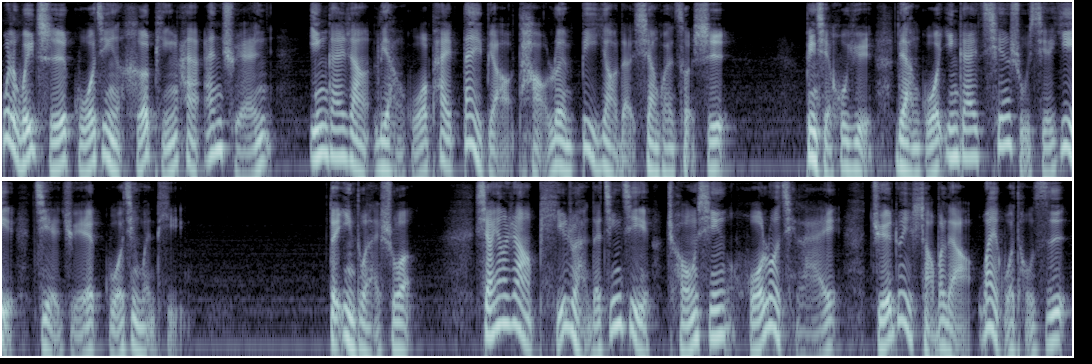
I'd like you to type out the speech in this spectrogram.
为了维持国境和平和安全，应该让两国派代表讨论必要的相关措施，并且呼吁两国应该签署协议解决国境问题。”对印度来说，想要让疲软的经济重新活络起来，绝对少不了外国投资。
